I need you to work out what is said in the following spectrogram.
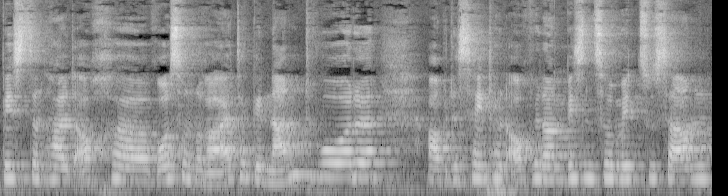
bis dann halt auch äh, Ross und Reiter genannt wurde. Aber das hängt halt auch wieder ein bisschen so mit zusammen.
